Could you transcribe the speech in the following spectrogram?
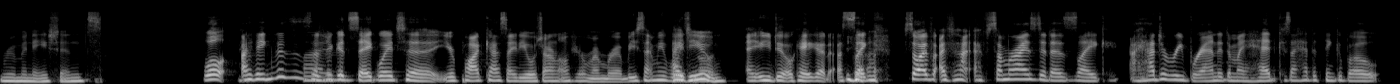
ruminations. Well, I think this is such a good segue to your podcast idea, which I don't know if you remember it, but you sent me a voice I do. note. And you do. Okay, good. It's like so I've, I've I've summarized it as like I had to rebrand it in my head because I had to think about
